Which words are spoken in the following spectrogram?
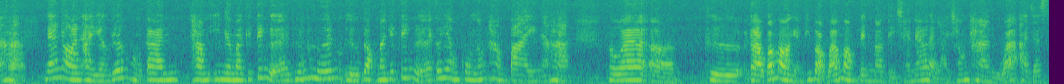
นะครัคะบแน่นอนอะอย่างเรื่องของการทำอีเมลมาร์เก็ตติ้งหรืออะไรพื้นๆ หรือบล็อกมาร์เก็ตติ้งหรืออะไรก็ยังคงต้องทำไปนะคะ เพราะว่าเอ่อคือเราก็มองอย่างที่บอกว่ามองเป็นมัลติช n แนลหลาย ๆ ช่องทาง หรือว่าอาจจะโซ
